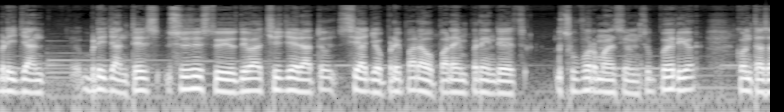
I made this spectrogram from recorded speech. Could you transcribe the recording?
brillantes sus estudios de bachillerato, se halló preparado para emprender su formación superior con tan,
